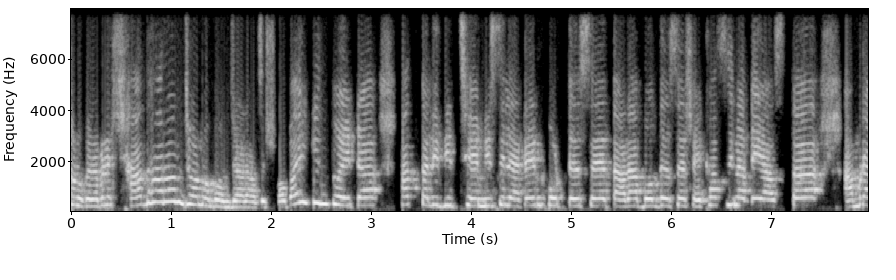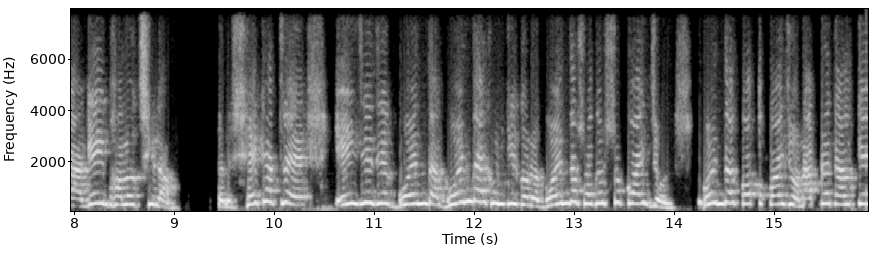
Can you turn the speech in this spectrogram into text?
শুরু করে মানে সাধারণ জনগণ যারা আছে, সবাই কিন্তু এটা হাততালি দিচ্ছে, মিছিল অ্যাটেন্ড করতেছে, তারা বলতেছে, শেখ হাসিনাতে আস্থা, আমরা আগেই ভালো ছিলাম। তাহলে সেক্ষেত্রে এই যে যে গোয়েন্দা গোয়েন্দা এখন কি করবে? গোয়েন্দা সদস্য কয়জন? গোয়েন্দা কত, কয়জন? আপনি কালকে,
